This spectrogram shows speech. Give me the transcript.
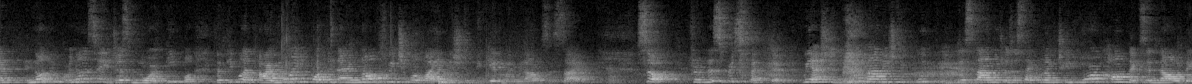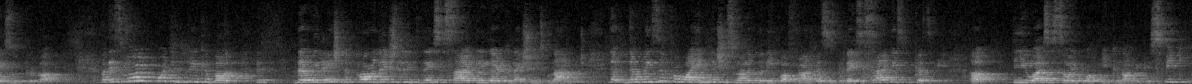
and not not necessarily just more people, but people that are more important and are not reachable by English to begin with in our society. So, from this perspective, we actually do manage to put this language as a second language in more context than nowadays would provide. But it's more important to think about the, the relation, the power relations in today's society and their connection to language. The, the reason for why English is one of the lingua francas in today's society is because uh, the US is so important economically speaking.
